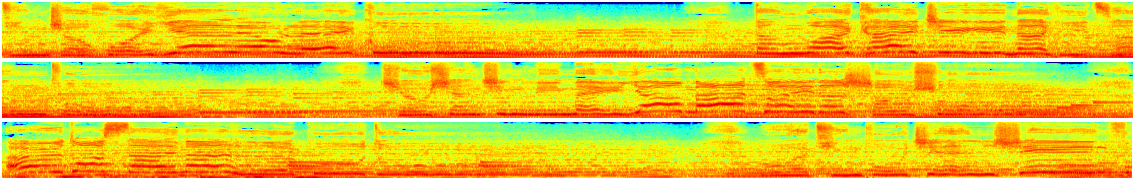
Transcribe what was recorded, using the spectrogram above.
盯着火焰流泪哭。当我开记那一层土，就像经历没有不见幸福。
